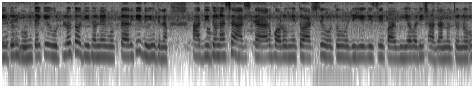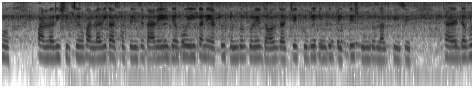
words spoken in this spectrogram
দিদন ঘুম থেকে উঠল তো, দিদনের মুখটা আর কি ধুয়ে দিলাম। আর দিদন আসছে আসতে আর বড় মেয়ে তো আসছে, ও তো ওদিকে গেছে বিয়ে বাড়ি সাজানোর জন্য, ও পার্লারই শিখছে, ও পার্লারই কাজ করতে গেছে, তার এই দেখো এইখানে এত সুন্দর করে জল যাচ্ছে, খুবই কিন্তু দেখতে সুন্দর লাগতেছে। তাই দেখো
